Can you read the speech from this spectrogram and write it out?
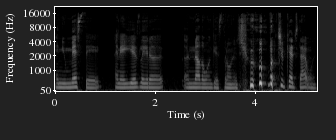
and you missed it, and then years later another one gets thrown at you, but you catch that one?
